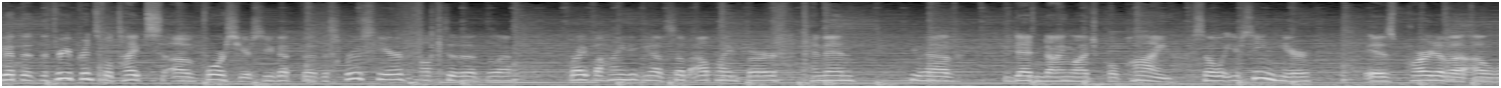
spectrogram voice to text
You've got the, the three principal types of forest here. So you've got the, the spruce here off to the, the left. Right behind it you have subalpine fir, and then you have the dead and dying lodgepole pine. So what you're seeing here is part of a, a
